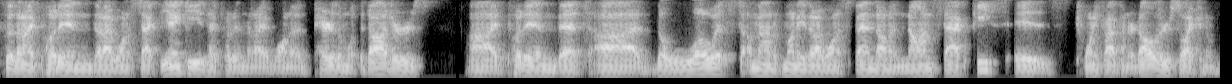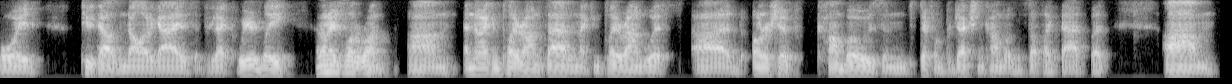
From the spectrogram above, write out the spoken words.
So then I put in that I want to stack the Yankees. I put in that I want to pair them with the Dodgers. Uh, I put in that uh, the lowest amount of money that I want to spend on a non-stack piece is twenty five hundred dollars, so I can avoid two thousand dollar guys that project weirdly, and then I just let it run. Um, and then I can play around with that, and I can play around with uh, ownership combos and different projection combos and stuff like that. But um,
